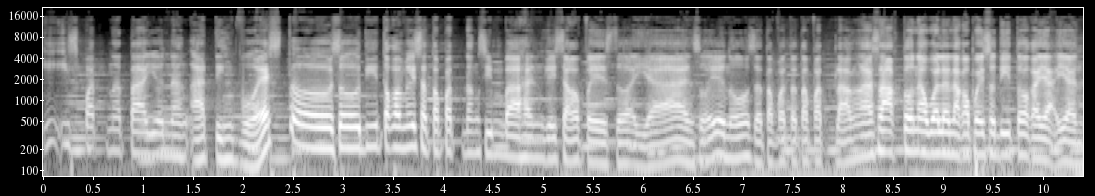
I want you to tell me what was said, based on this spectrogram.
i-spot na tayo ng ating pwesto. So, dito kami sa tapat ng simbahan, guys, sa pwesto. Ayan, so ayun, oh, sa tapat na tapat lang. Ah, sakto na wala nakapwesto dito, kaya ayan,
